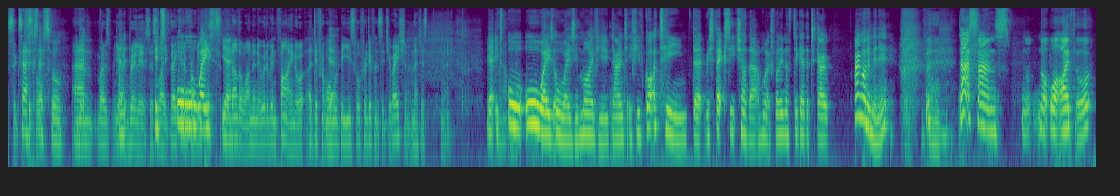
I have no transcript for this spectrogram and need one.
successful. successful. yeah. Um, Whereas, yeah, And really, it's just it's like they could have probably picked yeah. another one and it would have been fine, or a different one Yeah. would be useful for a different situation. And they're just, you know, Yeah, it's all, always, always, in my view, down to if you've got a team that respects each other and works well enough together to go, hang on a minute. that sounds not, not what I thought,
